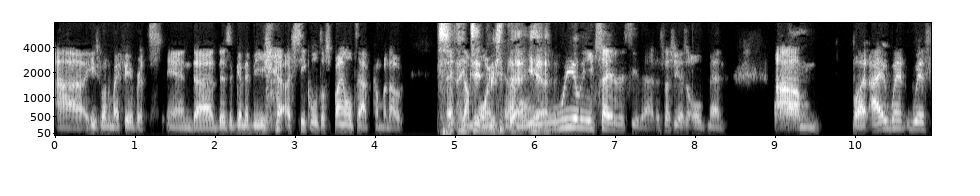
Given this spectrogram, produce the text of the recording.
Uh, he's one of my favorites. And uh, there's going to be a sequel to Spinal Tap coming out at some point. read that. I'm Yeah, really excited to see that, especially as old men. Um, but I went with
